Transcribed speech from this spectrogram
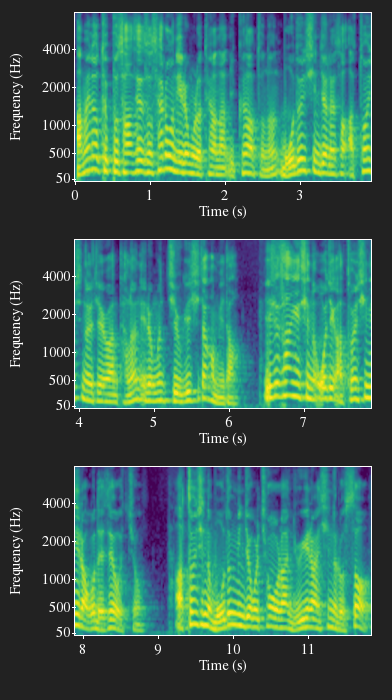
아메노테프 4세에서 새로운 이름으로 태어난 이크나톤은 모든 신전에서 아톤 신을 제외한 다른 이름은 지우기 시작합니다. 이 세상의 신은 오직 아톤 신이라고 내세웠죠. 아톤 신은 모든 민족을 초월한 유일한 신으로서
